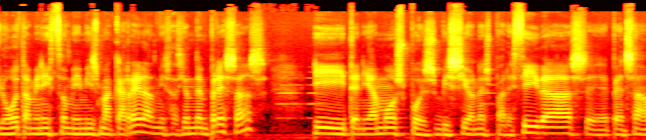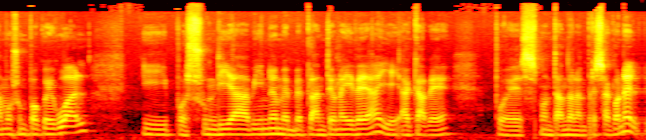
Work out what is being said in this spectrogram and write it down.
y luego también hizo mi misma carrera, administración de empresas, y teníamos pues visiones parecidas, eh, pensábamos un poco igual, y pues un día vino y me, me planteó una idea y acabé pues montando la empresa con él.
